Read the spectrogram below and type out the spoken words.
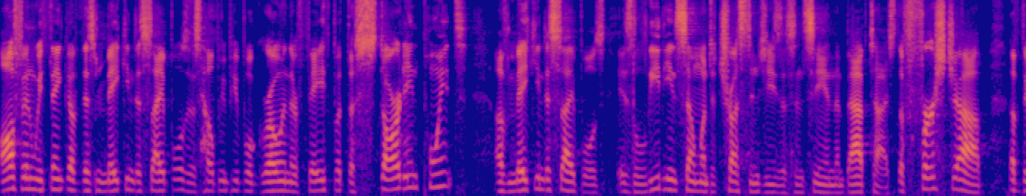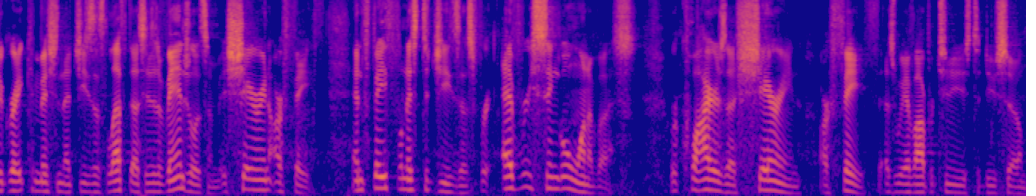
Often we think of this making disciples as helping people grow in their faith, but the starting point of making disciples is leading someone to trust in Jesus and seeing them baptized. The first job of the Great Commission that Jesus left us is evangelism, is sharing our faith. And faithfulness to Jesus for every single one of us requires us sharing our faith as we have opportunities to do so.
